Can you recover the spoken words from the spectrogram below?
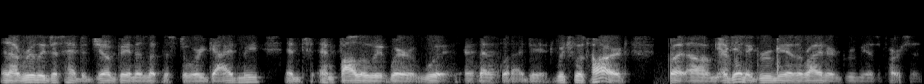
and I really just had to jump in and let the story guide me and and follow it where it would, and that's what I did, which was hard. But um, yeah. again, it grew me as a writer, it grew me as a person.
